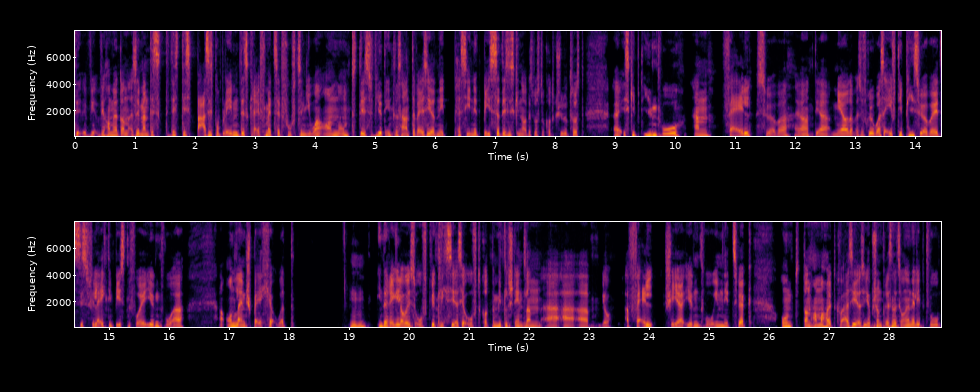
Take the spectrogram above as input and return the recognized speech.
wir, wir haben ja dann, also ich meine, das, das, das Basisproblem, das greifen wir jetzt seit 15 Jahren an und das wird interessanterweise ja nicht per se nicht besser. Das ist genau das, was du gerade geschildert hast. Äh, es gibt irgendwo einen File-Server, ja, der mehr oder, also früher war es ein FTP-Server, jetzt ist vielleicht im besten Fall irgendwo ein, ein Online-Speicherort Mhm. In der Regel aber ist oft wirklich sehr, sehr oft, gerade bei Mittelständlern, äh, äh, äh, ja, ein File-Share irgendwo im Netzwerk. Und dann haben wir halt quasi, also ich habe schon Präsentationen erlebt, wo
